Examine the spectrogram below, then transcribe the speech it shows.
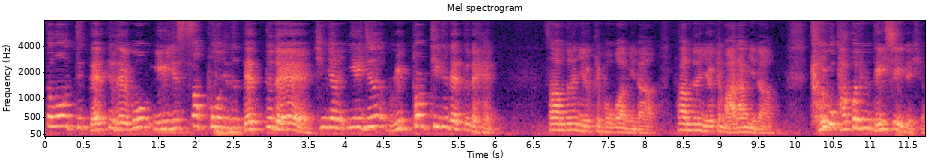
thought that도 되고 it is supposed that도 돼. 심지어는 it is reported that도 돼. 사람들은 이렇게 보고합니다. 사람들은 이렇게 말합니다. 결국 바꿔주면 they say that이야.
